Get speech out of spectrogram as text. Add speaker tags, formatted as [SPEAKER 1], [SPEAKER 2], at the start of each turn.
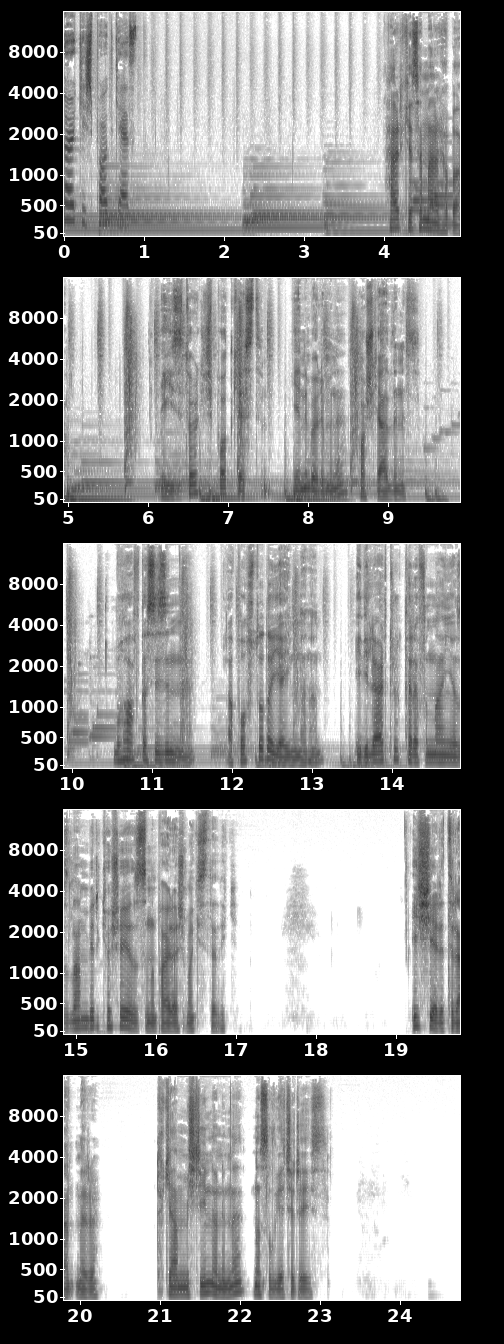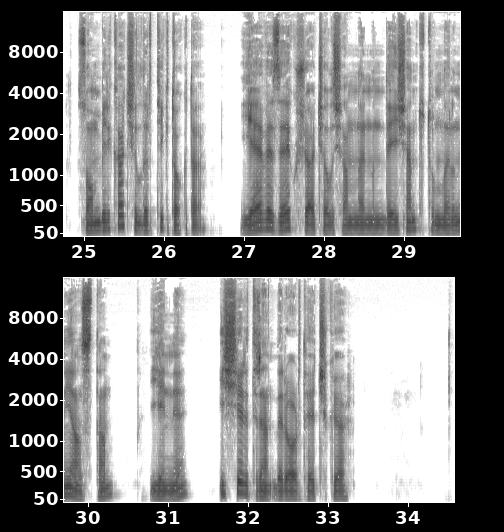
[SPEAKER 1] Turkish Podcast.
[SPEAKER 2] Herkese merhaba. Easy Turkish Podcast'in yeni bölümüne hoş geldiniz. Bu hafta sizinle Aposto'da yayınlanan İdil Ertürk tarafından yazılan bir köşe yazısını paylaşmak istedik. İş yeri trendleri. Tükenmişliğin önüne nasıl geçeceğiz? Son birkaç yıldır TikTok'ta Y ve Z kuşağı çalışanlarının değişen tutumlarını yansıtan yeni iş yeri trendleri ortaya çıkıyor.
